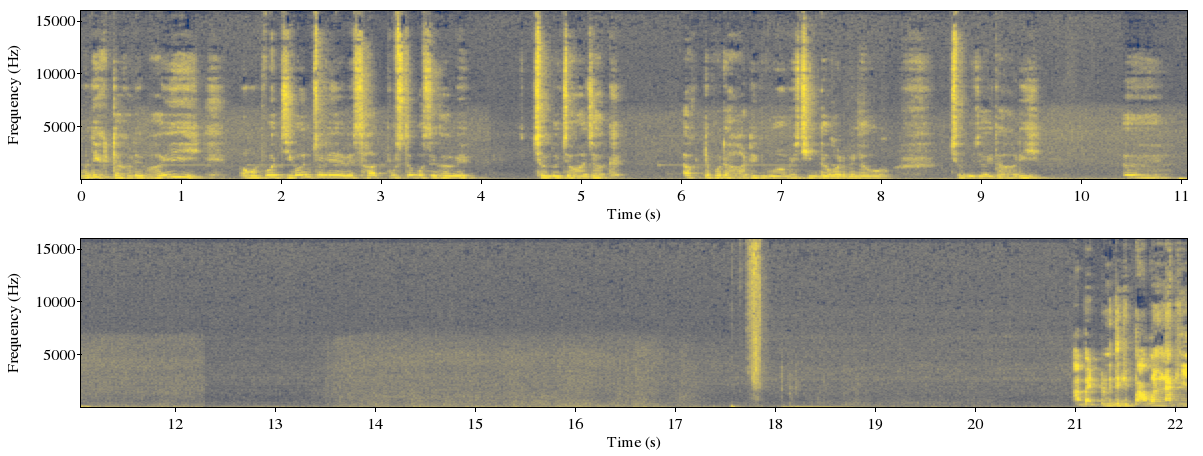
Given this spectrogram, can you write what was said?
অনেক টাকা রে ভাই। আমার পুরো জীবন চলে যাবে, সাত পুষতে বসে খাবে। চলো যাওয়া যাক। একটা পরে হাঁটি দেবো, আমি চিন্তা করবে না ও। চলো যাই তাহারি। আহ। আবে টনি তুই কি পাগল নাকি?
